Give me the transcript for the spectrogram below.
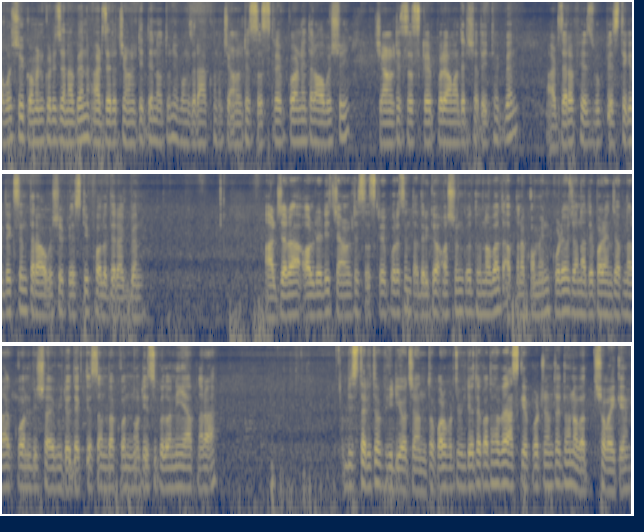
অবশ্যই কমেন্ট করে জানাবেন। আর যারা চ্যানেলটিতে নতুন এবং যারা এখনও চ্যানেলটি সাবস্ক্রাইব করেনি তারা অবশ্যই চ্যানেলটি সাবস্ক্রাইব করে আমাদের সাথেই থাকবেন। আর যারা ফেসবুক পেজ থেকে দেখছেন, তারা অবশ্যই পেজটি ফলোতে রাখবেন। আর যারা অলরেডি চ্যানেলটি সাবস্ক্রাইব করেছেন, তাদেরকে অসংখ্য ধন্যবাদ। আপনারা কমেন্ট করেও জানাতে পারেন যে আপনারা কোন বিষয়ে ভিডিও দেখতে চান বা কোন নোটিশগুলো নিয়ে আপনারা বিস্তারিত ভিডিও চান। তো পরবর্তী ভিডিওতে কথা হবে। আজকে পর্যন্ত ধন্যবাদ সবাইকে।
